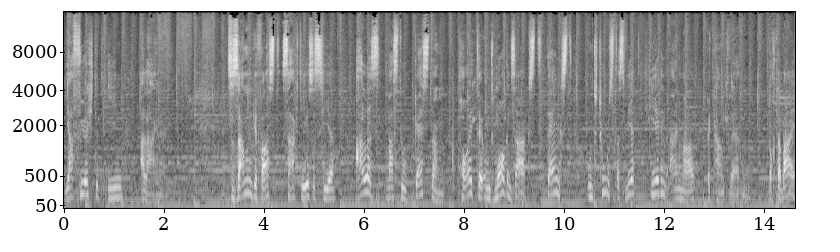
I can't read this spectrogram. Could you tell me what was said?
Ja, fürchtet ihn alleine. Zusammengefasst sagt Jesus hier, alles, was du gestern, heute und morgen sagst, denkst und tust, das wird irgendeinmal bekannt werden. Doch dabei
